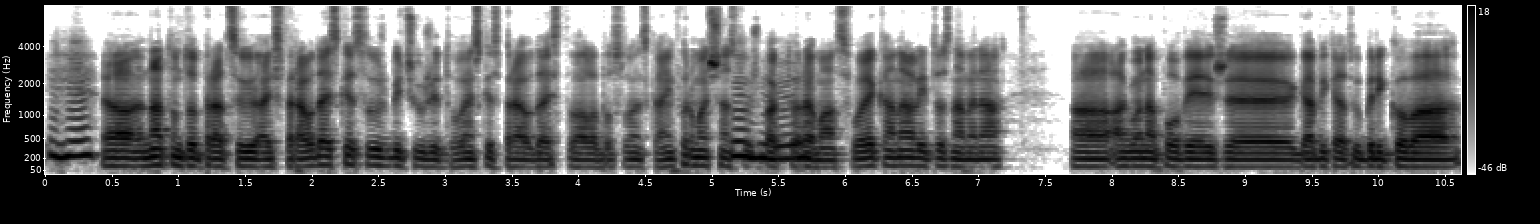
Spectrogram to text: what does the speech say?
uh-huh. na tomto pracujú aj spravodajské služby, či už je to vojenské spravodajstvo alebo Slovenská informačná služba, uh-huh. ktorá má svoje kanály, to znamená, ak ona povie, že Gabika Zubriková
